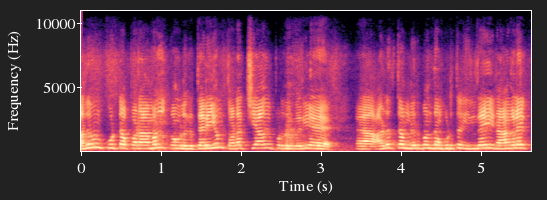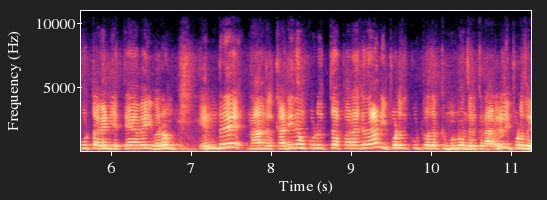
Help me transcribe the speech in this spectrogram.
அதுவும் கூட்டப்படாமல் உங்களுக்கு தெரியும். தொடர்ச்சியாக இப்பொழுது பெரிய அழுத்தம் நிர்பந்தம் கொடுத்து இல்லை நாங்களே கூட்ட வேண்டிய தேவை வரும் என்று நாங்கள் கடிதம் கொடுத்த பிறகுதான் இப்பொழுது கூட்டுவதற்கு முன் வந்திருக்கிறார்கள். இப்பொழுது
